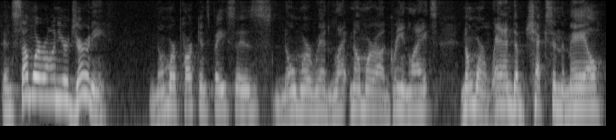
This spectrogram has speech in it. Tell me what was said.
Then somewhere on your journey, no more parking spaces, no more red light, no more uh, green lights, no more random checks in the mail.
